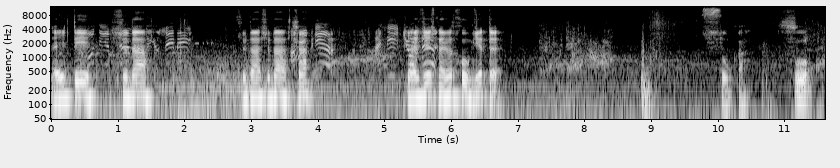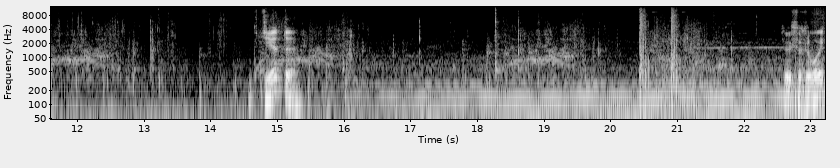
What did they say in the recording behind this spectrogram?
Эй, ты, сюда. Сюда, сюда, чё? Я здесь наверху, где ты? Сука. Фу. Где ты? Что, еще живой?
